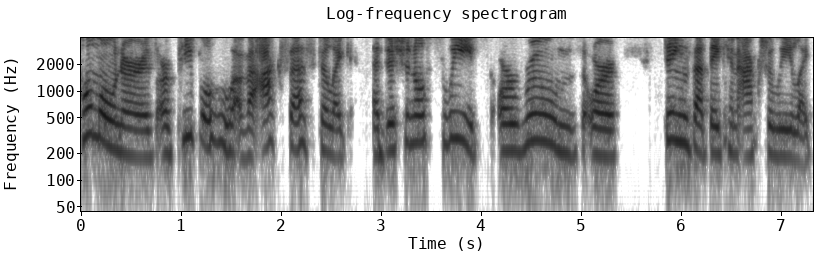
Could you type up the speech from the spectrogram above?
homeowners or people who have access to like additional suites or rooms or things that they can actually like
